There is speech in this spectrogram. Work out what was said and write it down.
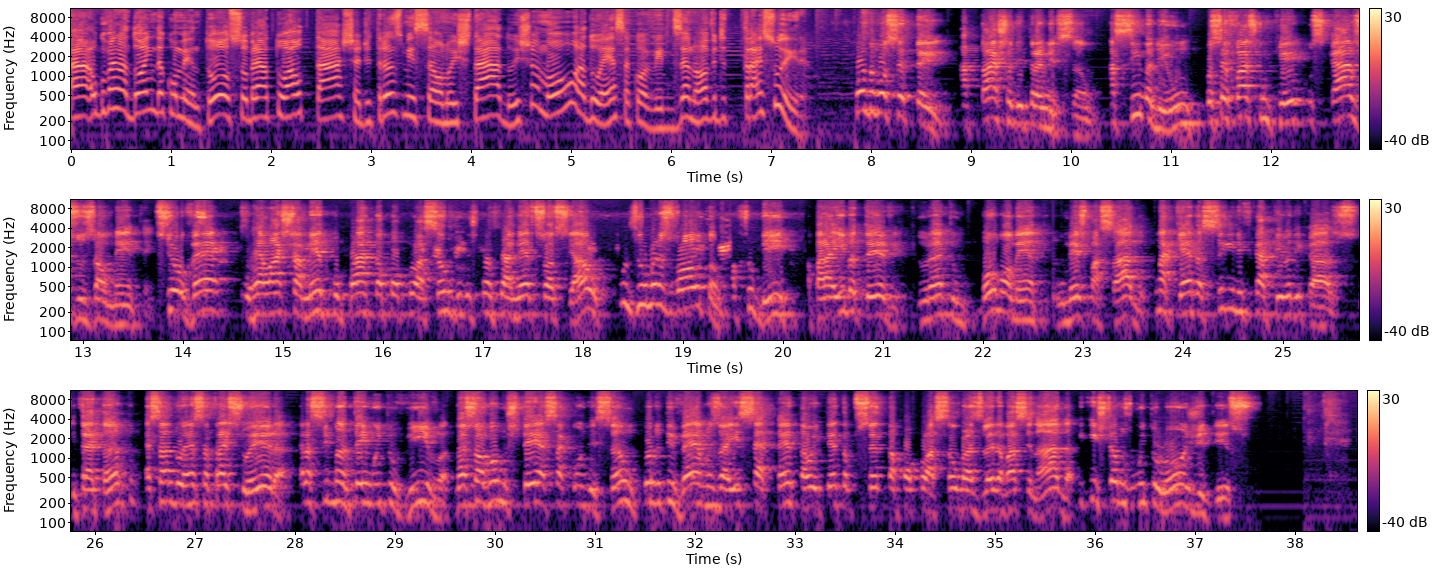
Ah, o governador ainda comentou sobre a atual taxa de transmissão no estado e chamou a doença Covid-19 de traiçoeira. Quando você tem a taxa de transmissão acima de um, você faz com que os casos aumentem. Se houver o relaxamento por parte da população do distanciamento social, os números voltam a subir. A Paraíba teve, durante um bom momento, o mês passado, uma queda significativa de casos. Entretanto, essa doença traiçoeira, ela se mantém muito viva. Nós só vamos ter essa condição quando tivermos aí 70 a 80% da população brasileira vacinada e que estamos muito longe disso.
